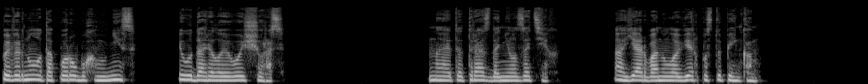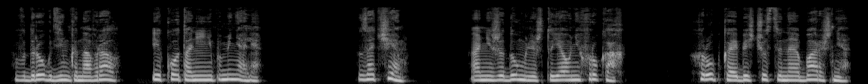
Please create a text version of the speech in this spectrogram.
Повернула топор обухом вниз и ударила его еще раз. На этот раз Данил затих, а я рванула вверх по ступенькам. Вдруг Димка наврал, и кот они не поменяли. Зачем? Они же думали, что я у них в руках. Хрупкая бесчувственная барышня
